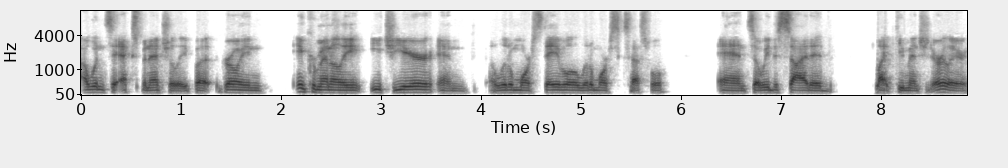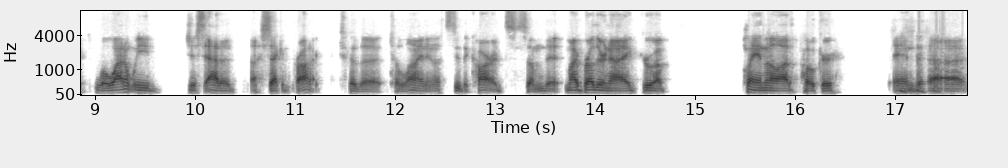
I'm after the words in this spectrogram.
I wouldn't say exponentially, but growing incrementally each year and a little more stable, a little more successful. And so we decided, like you mentioned earlier, well, why don't we just add a, a second product to the to line and let's do the cards. Something that my brother and I grew up playing a lot of poker, and uh,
